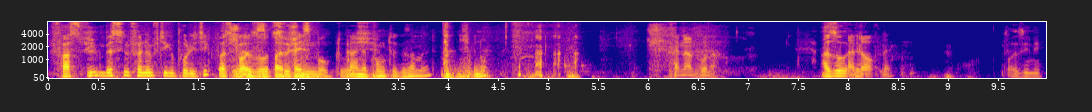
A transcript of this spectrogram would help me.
Fast wie ein bisschen vernünftige Politik, was ihr Scholz so bei zwischen Facebook durch- keine Punkte gesammelt. Nicht genug. Kein Anwohner. Also, Ein äh, Dorf, ne? Weiß ich nicht.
